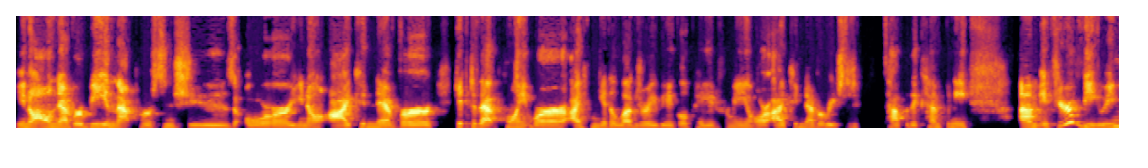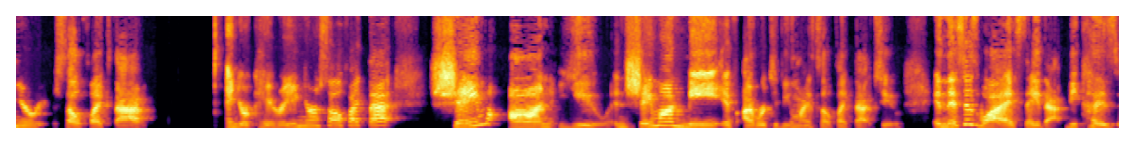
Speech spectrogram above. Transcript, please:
you know I'll never be in that person's shoes, or you know I could never get to that point where I can get a luxury vehicle paid for me, or I could never reach the top of the company. Um, if you're viewing yourself like that, and you're carrying yourself like that, shame on you and shame on me if I were to view myself like that too. And this is why I say that because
